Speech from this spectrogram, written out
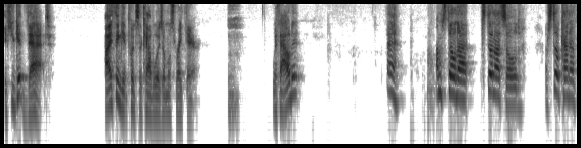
If you get that, I think it puts the Cowboys almost right there. Mm. Without it, eh, I'm still not still not sold. I'm still kind of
